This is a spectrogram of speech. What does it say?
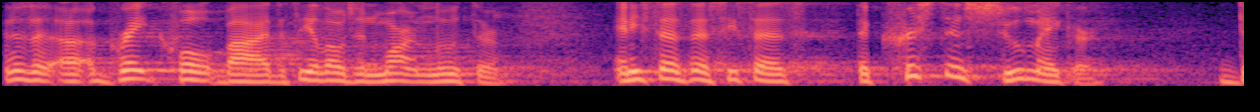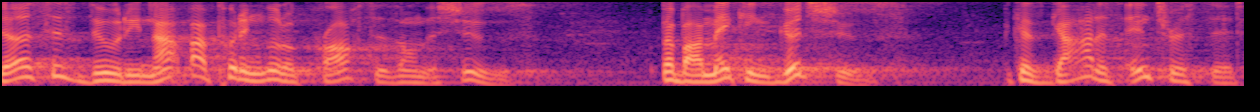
There's a, a great quote by the theologian Martin Luther. And he says this he says, The Christian shoemaker does his duty not by putting little crosses on the shoes, but by making good shoes because God is interested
